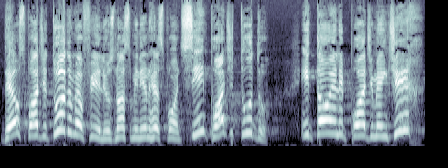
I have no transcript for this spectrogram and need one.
Deus pode tudo, meu filho? E os nossos meninos respondem: sim, pode tudo. Então ele pode mentir?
